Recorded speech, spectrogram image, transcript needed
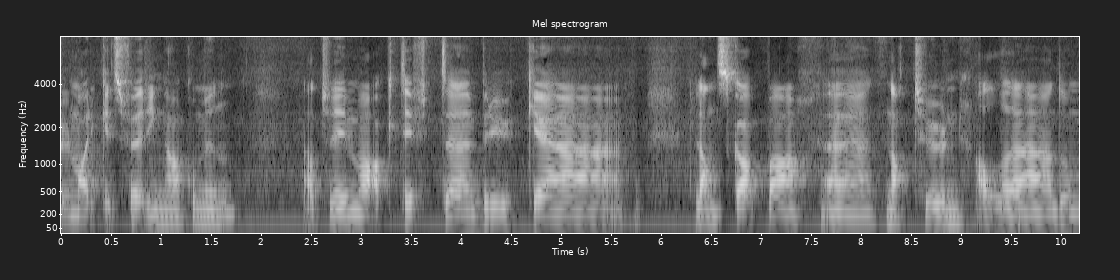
markedsføring av kommunen. At vi må aktivt eh, bruke landskapa, naturen, alle de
